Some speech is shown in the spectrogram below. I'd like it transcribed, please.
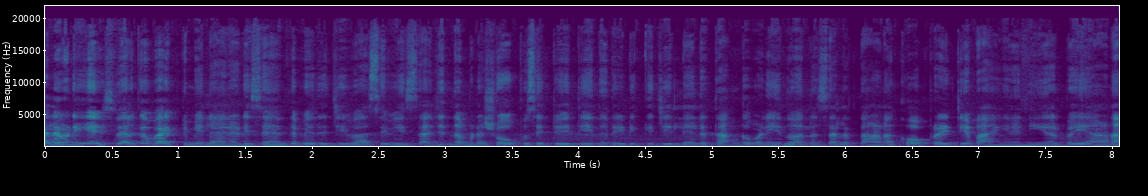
Hello dears welcome back to Milana design എന്റെ പേര് ജീവാസി വിസാജ്. നമ്മുടെ ഷോപ്പ് സിറ്റുവേറ്റ് ചെയ്യുന്നത് ഇടുക്കി ജില്ലയിലെ തങ്കമണി എന്ന് പറഞ്ഞ സ്ഥലത്താണ്. കോപ്പറേറ്റീവ് ബാങ്കിന് നിയർ ബൈ ആണ്.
